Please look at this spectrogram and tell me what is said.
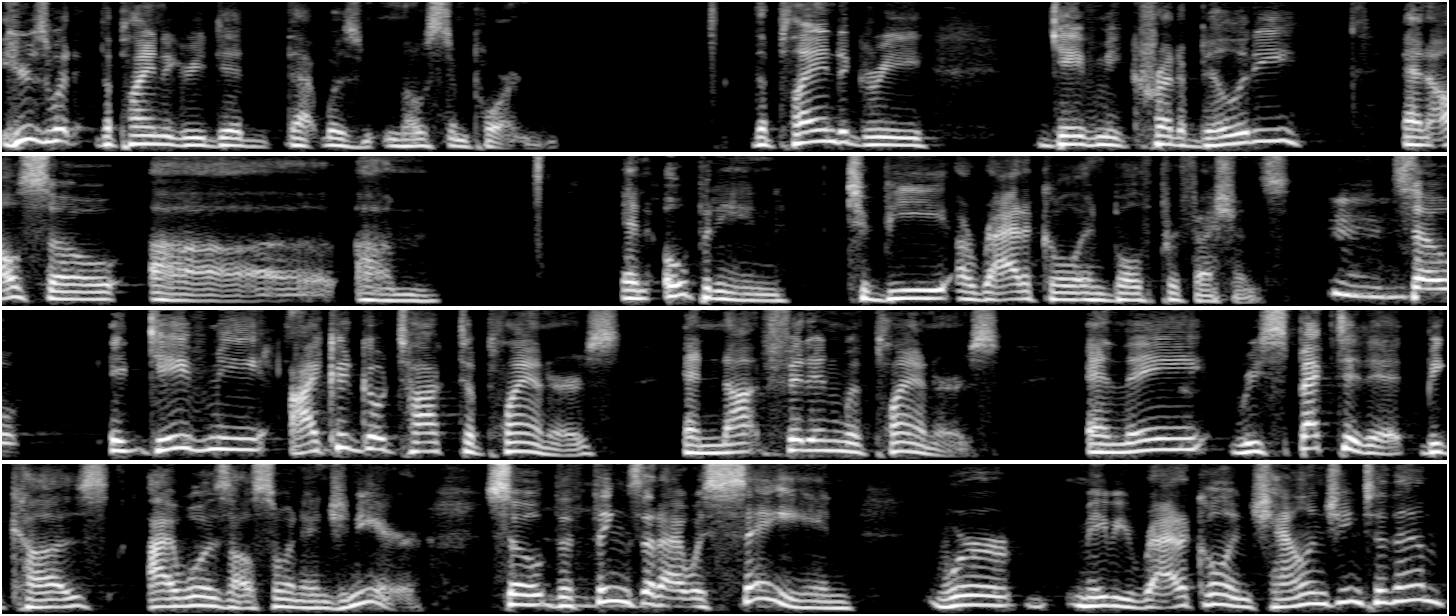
Here's what the planning degree did that was most important the planning degree gave me credibility and also uh, um, an opening to be a radical in both professions. Mm-hmm. So it gave me, I could go talk to planners and not fit in with planners. And they respected it because I was also an engineer. So the mm-hmm. things that I was saying were maybe radical and challenging to them,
